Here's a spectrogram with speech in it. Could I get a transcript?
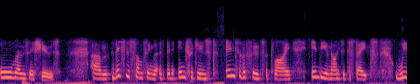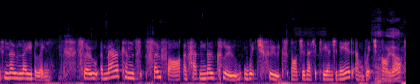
all those issues. Um, this is something that has been introduced into the food supply in the United States with no labeling. So Americans so far have had no clue which foods are genetically engineered and which Oh, are yeah. not.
